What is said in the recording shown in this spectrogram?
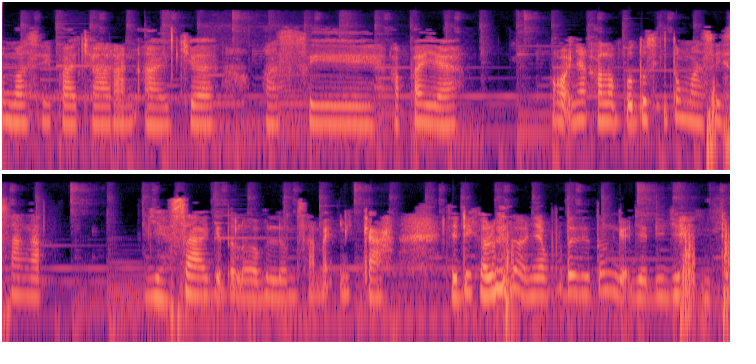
masih pacaran aja masih apa ya? Pokoknya kalau putus itu masih sangat biasa gitu loh belum sampai nikah. Jadi kalau misalnya putus itu nggak jadi janda.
